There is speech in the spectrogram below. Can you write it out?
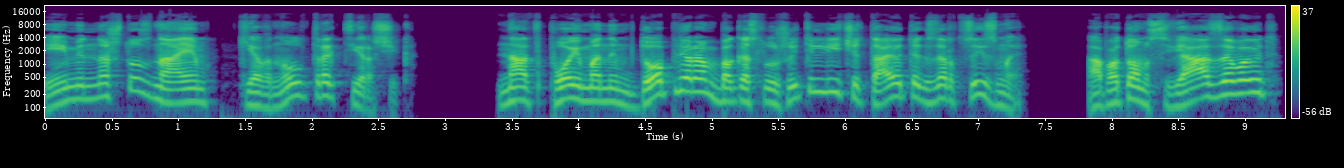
«Именно что знаем», — кивнул трактирщик. «Над пойманным Доплером богослужители читают экзорцизмы, а потом связывают,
